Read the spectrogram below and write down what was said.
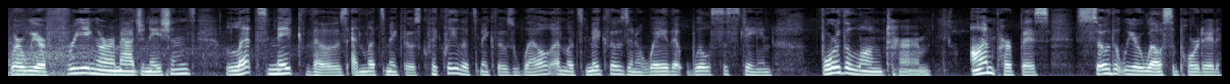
where we are freeing our imaginations. Let's make those and let's make those quickly. Let's make those well and let's make those in a way that will sustain for the long term on purpose so that we are well supported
